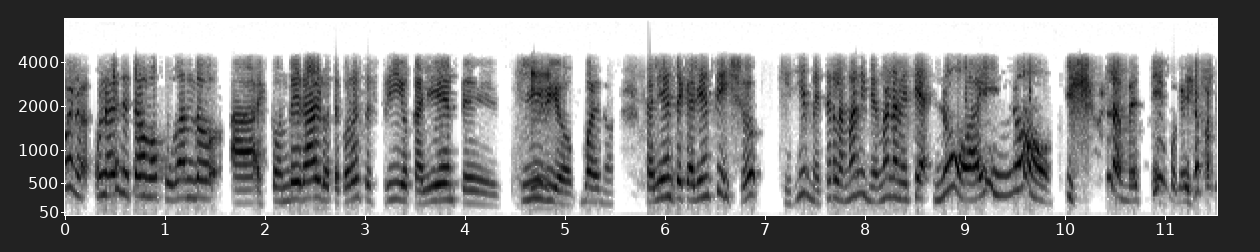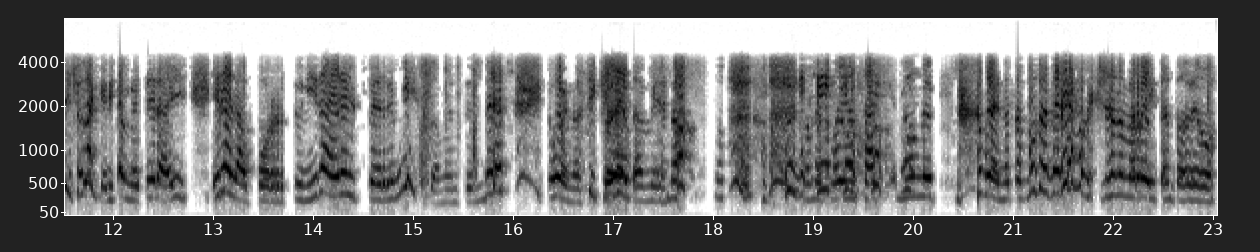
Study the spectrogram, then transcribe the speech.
Bueno, una vez estábamos jugando a esconder algo, ¿te acuerdas? Es frío, caliente, tibio, bueno, caliente, caliente, y yo quería meter la mano y mi hermana me decía, no, ahí no. Y yo la metí, porque ya aparte yo la quería meter ahí. Era la oportunidad, era el permiso, ¿me entendés? Y bueno, sí quedé también, ¿no? No me podían sacar, no me, bueno, tampoco quería porque yo no me reí tanto de vos.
